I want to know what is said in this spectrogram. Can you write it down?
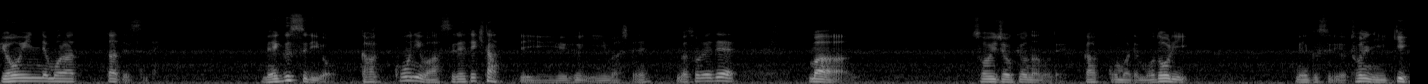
病院でもらったですね、目薬を学校に忘れてきたっていうふうに言いましてね。まあ、それで、まあ、そういう状況なので、学校まで戻り、目薬を取りに行き、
